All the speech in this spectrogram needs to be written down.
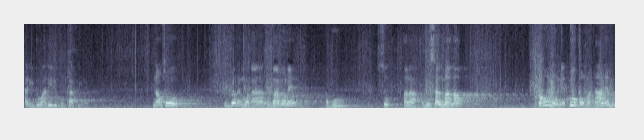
အဲ့ဒီဒွါလေးတွေကိုဖတ်ပြီးလိုက်နောက်ဆုံးသူပြောတယ်မော်တာသူဘာပြောလဲအဘူဆုဟာလာအဘူဆလမန်လောက်ကောင်းပုံနဲ့သူ့အပေါ်မှာနားလည်မှု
